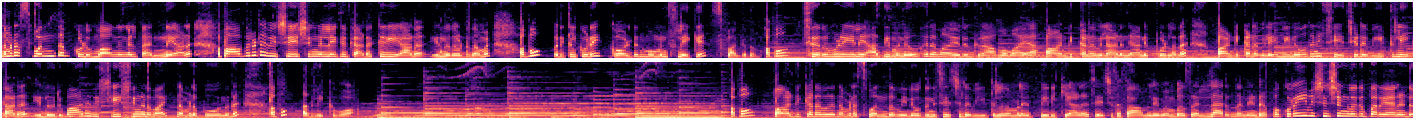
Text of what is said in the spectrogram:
നമ്മുടെ സ്വന്തം കുടുംബാംഗങ്ങൾ തന്നെയാണ്. അപ്പോൾ അവരുടെ വിശേഷങ്ങളിലേക്ക് കടക്കുകയാണ് ഇന്ന് തൊട്ട് നമ്മൾ. അപ്പോൾ ഒരിക്കൽ കൂടി ഗോൾഡൻ മൊമെന്റ്സിലേക്ക് സ്വാഗതം. അപ്പോൾ ചെറുപുഴയിലെ അതിമനോഹരമായ ഒരു ഗ്രാമമായ പാണ്ടിക്കടവിലാണ് ഞാനിപ്പോൾ ഉള്ളത്. പാണ്ടിക്കടവിലെ വിനോദിനി ചേച്ചിയുടെ വീട്ടിലേക്കാണ് ഇന്ന് ഒരുപാട് വിശേഷങ്ങളുമായി നമ്മൾ പോകുന്നത്. അപ്പോൾ അതിലേക്ക് പോവാം. അപ്പോൾ പാണ്ടിക്കടവ് നമ്മുടെ സ്വന്തം വിനോദിനി ചേച്ചിയുടെ വീട്ടിൽ നമ്മൾ എത്തിയിരിക്കുകയാണ്. ചേച്ചിയുടെ ഫാമിലി മെമ്പേഴ്സ് എല്ലാവരും തന്നെയുണ്ട്. അപ്പോൾ കുറേ വിശേഷങ്ങളൊക്കെ പറയാനുണ്ട്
